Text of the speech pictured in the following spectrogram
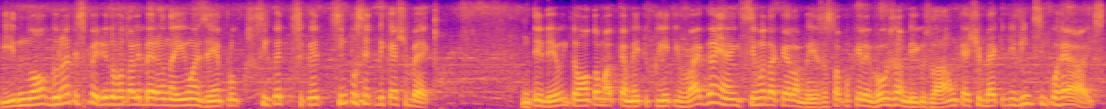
E no, durante esse período eu vou estar tá liberando aí um exemplo, 50, 50, 5% de cashback. Entendeu? Então automaticamente o cliente vai ganhar em cima daquela mesa só porque levou os amigos lá um cashback de 25 reais.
